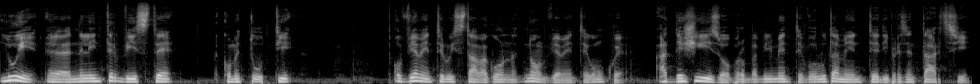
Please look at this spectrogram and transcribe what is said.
lui eh, nelle interviste, come tutti, ovviamente lui stava con, non ovviamente, comunque ha deciso probabilmente volutamente di presentarsi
